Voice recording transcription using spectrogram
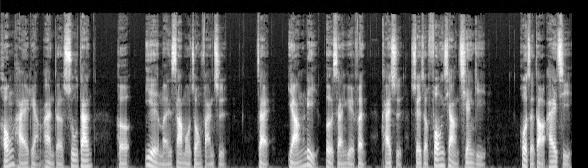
红海两岸的苏丹和叶门沙漠中繁殖，在阳历二三月份开始随着风向迁移，或者到埃及，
